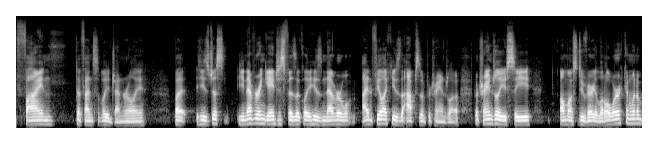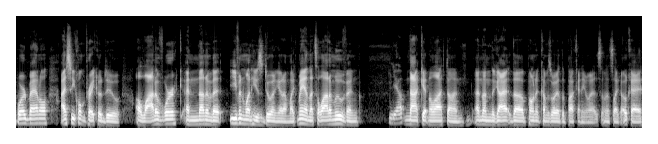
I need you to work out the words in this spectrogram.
fine defensively generally, but he's just he never engages physically. He's never. I feel like he's the opposite of Pietrangelo. Pietrangelo, you see almost do very little work and win a board battle. I see Colton Parayko do a lot of work and none of it. Even when he's doing it, I'm like, man, that's a lot of moving Yep. not getting a lot done. And then the guy, the opponent comes away with the puck anyways, and it's like, okay,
